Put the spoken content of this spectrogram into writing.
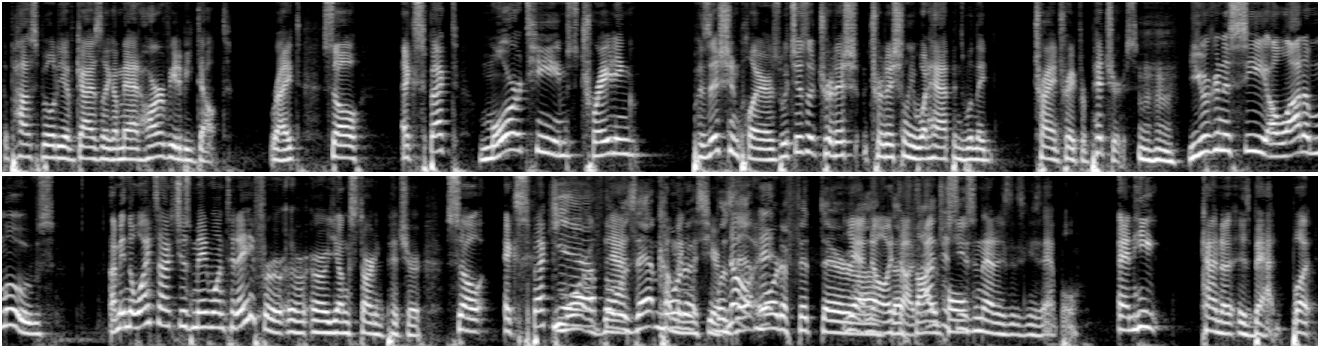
the possibility of guys like a Matt Harvey to be dealt, right? So expect more teams trading position players, which is a tradi- traditionally what happens when they try and trade for pitchers. Mm-hmm. You're going to see a lot of moves. I mean, the White Sox just made one today for a, a young starting pitcher. So expect more of that was that coming to, this year. was no, that more it- to fit their? yeah, uh, no, it does. I'm just hole? using that as an example. And he kind of is bad, but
